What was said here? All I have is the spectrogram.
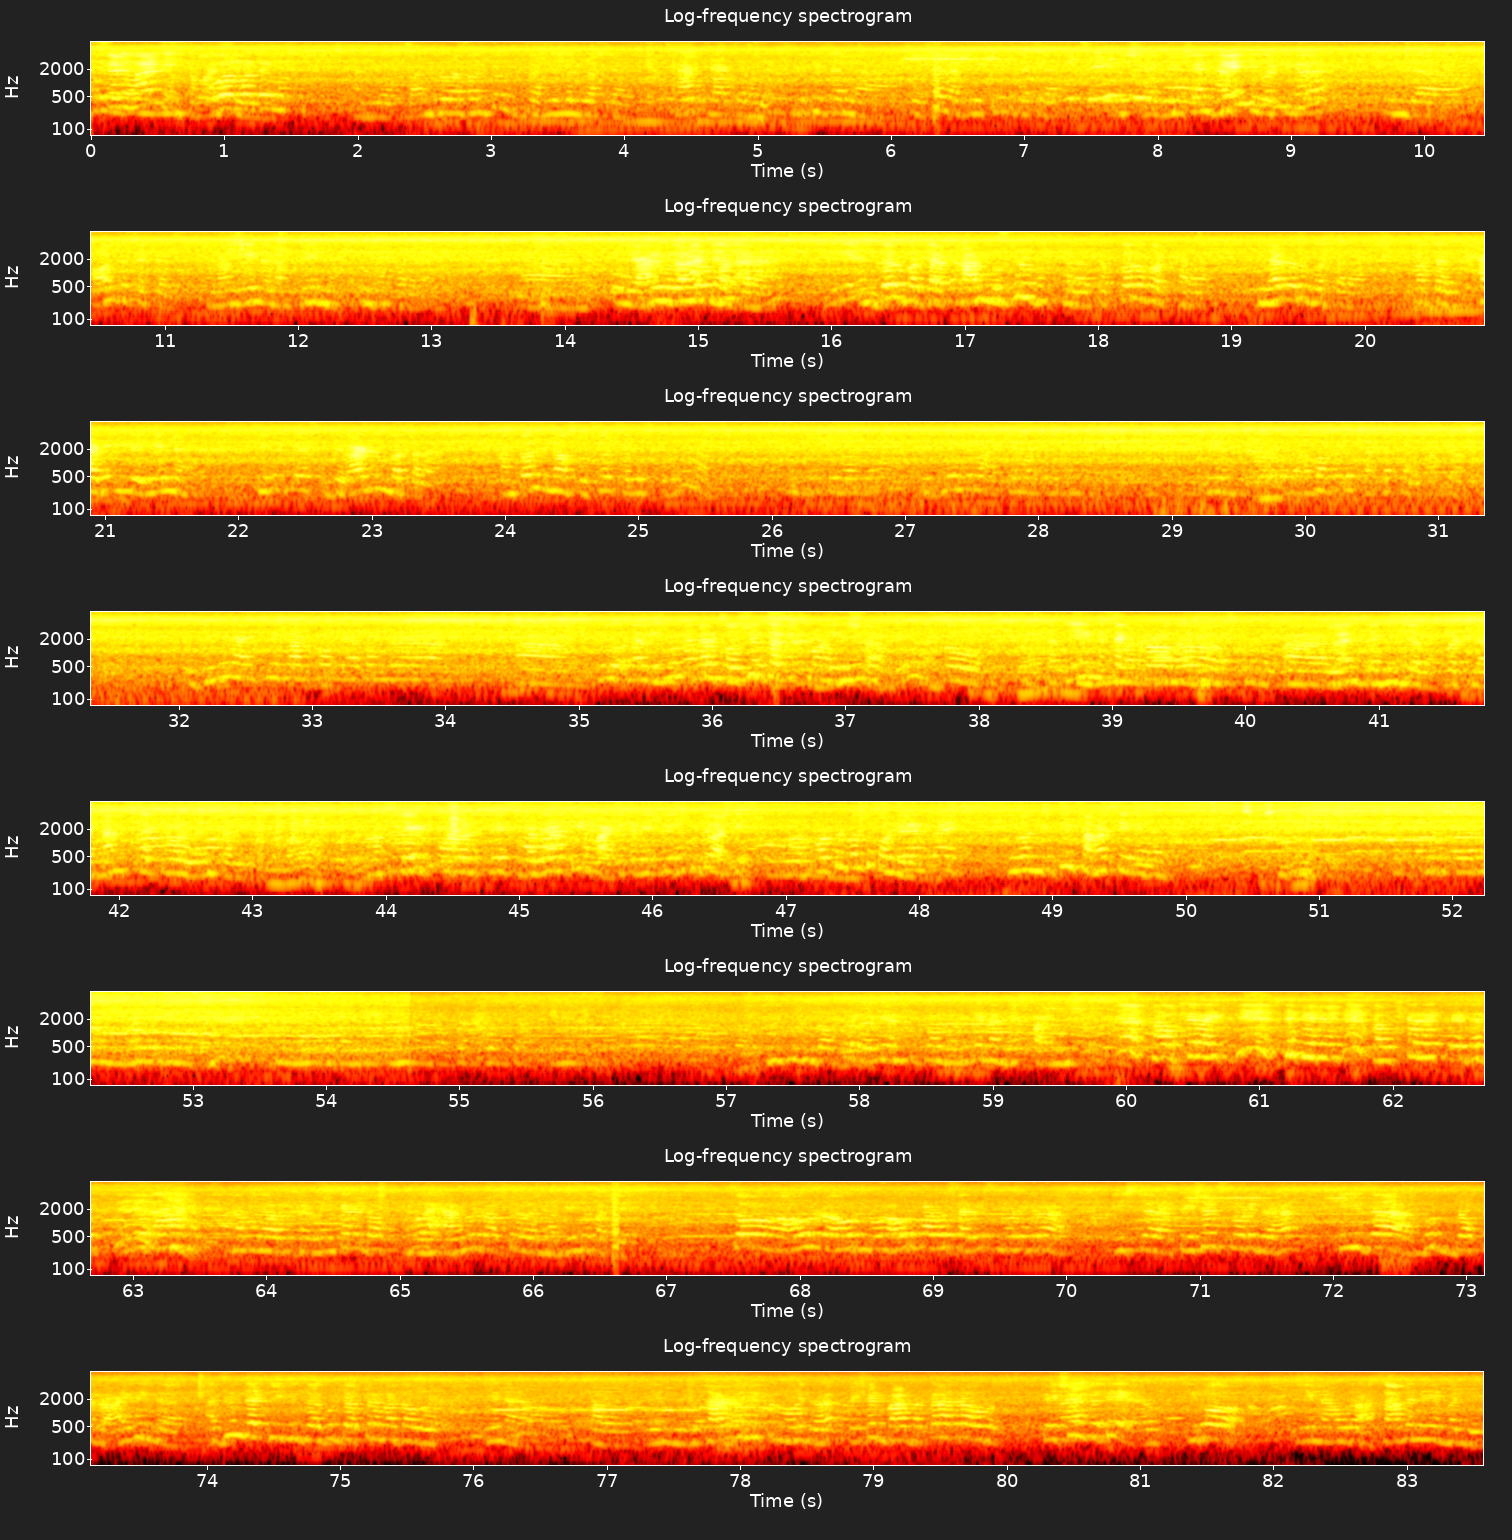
ಇದೇ ಹೊರ್ಡಿ. ಬಂದು ಬಂದು ಅಷ್ಟೇ an uh, social ability that uh, all the sectors. ನಮ್ಗೇನು ನಮ್ಮ ಕೈ ಮುಟ್ಟು ಹೋಗ್ತಾರೆ ಯಾರು ಬರ್ತಾರೆ ಬರ್ತಾರೆ ಕಾಲು ಬರ್ತಾರೆ ಸತ್ತರು ಬರ್ತಾರೆ ಬರ್ತಾರೆ ಮತ್ತು ಹಡಿ ಏನು ಕೇಸ್ ಜಗಾಡನು ಬರ್ತಾರೆ ಅಂಥವ್ರಿಗೆ ನಾವು ಸೋಷಿಯಲ್ ಸರ್ವಿಸ್ ಕೊಡೋದು ನಾವು ಆಯ್ಕೆ ಮಾಡ್ಕೊಂಡು ಯಾಕಂದ್ರೆ ನಾನು ಸೋಷಿಯಲ್ ಸರ್ವಿಸ್ ಮಾಡೋದು ಇಷ್ಟ. ಸೊ ಏನು ಸೆಕ್ಟರ್ ಒಳಗೆ ಲಂಚ್ ಹಿಂಜಲ್ಲ ಬಟ್ ನಮ್ಮ ಸೆಕ್ಟರ್ ಒಳಗೆ ಲಂಚ್ ಅಲ್ಲಿ. ನಾವು ಸ್ಟೇಟ್ ಫಾರ್ವರ್ಡ್ ಸ್ಟೇಟ್ ಬದಲಾಗಿ ಪಾರ್ಟಿ ಕಡೆ ಅಷ್ಟೇ. ಕೊಟ್ಟರು ಬಂದು ಕೊಂಡ್ರೆ ಅಂದರೆ ಈ ಒಂದು ರೀತಿ ಸಮಸ್ಯೆ ಇದೆ ಎಷ್ಟು ಫೈನ್ I say that? ನಮ್ಗೆ ಅವ್ರ ವೆಂಕಟ ಡಾಕ್ಟರ್ ಹ್ಯಾಂಗ್ಳೂರ್ ಡಾಕ್ಟರ್ ಮದ್ದಿಂದ ಬರ್ತೀವಿ ಸೊ ಅವ್ರು ಅವ್ರು ಅವ್ರು ಮಾಡೋ ಸರ್ವಿಸ್ ನೋಡಿದ್ರೆ, ಇಷ್ಟು ಪೇಷಂಟ್ಸ್ ನೋಡಿದ್ರೆ he is a good doctor I mean assume that he is a good doctor ಮತ್ತು ಅವರು ಏನು ಏನು ಸಾರ್ವಜನಿಕರು ನೋಡಿದ್ರೆ ಪೇಷಂಟ್ ಭಾಳ ಬರ್ತಾರೆ, ಆದರೆ ಅವರು ಪೇಷಂಟ್ ಜೊತೆ ಇರೋ, ಏನು ಅವರ ಸಾಧನೆ ಬಗ್ಗೆ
